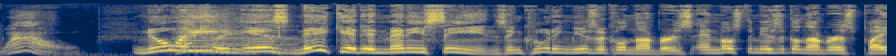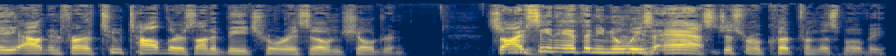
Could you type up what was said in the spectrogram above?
Wow. Newley Actually- is naked in many scenes, including musical numbers, and most of the musical numbers play out in front of two toddlers on a beach who are his own children. So I've seen Anthony Newley's Oh. ass just from a clip from this movie.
